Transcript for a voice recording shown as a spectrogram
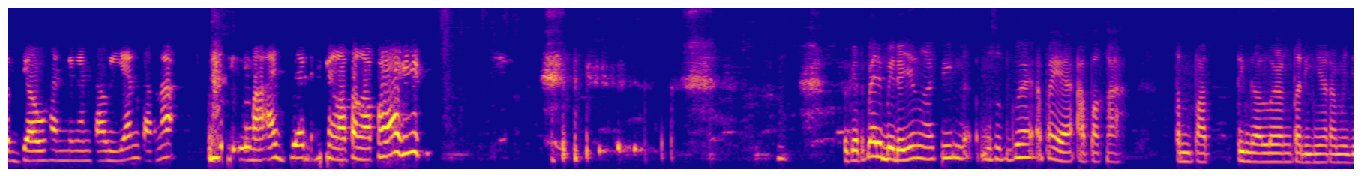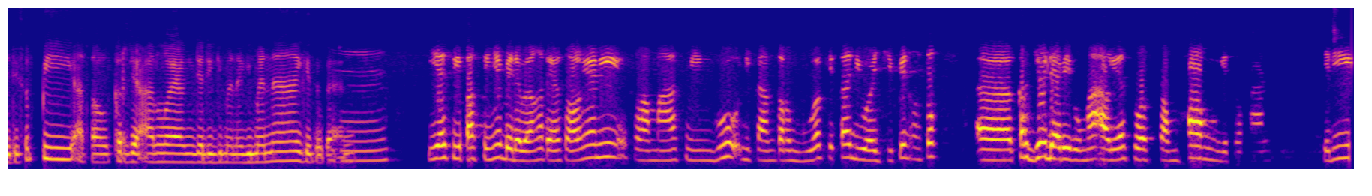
berjauhan dengan kalian karena di rumah aja dan ngapa-ngapain. Oke, tapi ada bedanya nggak sih? Nggak, maksud gue apa ya? Apakah tempat tinggal lo yang tadinya ramai jadi sepi atau kerjaan lo yang jadi gimana-gimana gitu kan? Hmm, iya sih pastinya beda banget ya. Soalnya nih selama seminggu di kantor gue kita diwajibin untuk uh, kerja dari rumah alias work from home gitu kan. Jadi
